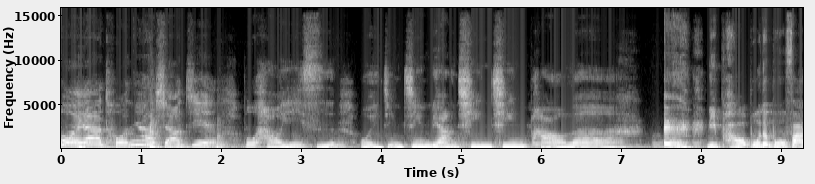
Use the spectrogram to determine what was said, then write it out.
我呀，鸵鸟小姐。不好意思，我已经尽量轻轻跑了。哎，你跑步的步伐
